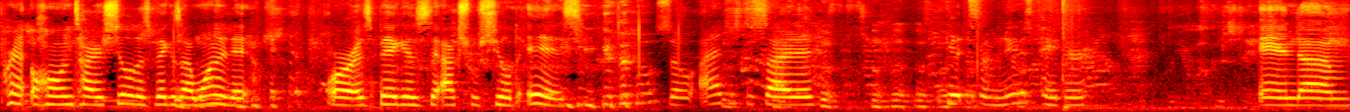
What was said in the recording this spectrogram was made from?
print a whole entire shield as big as I wanted it, or as big as the actual shield is. So I just decided get some newspaper and um,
